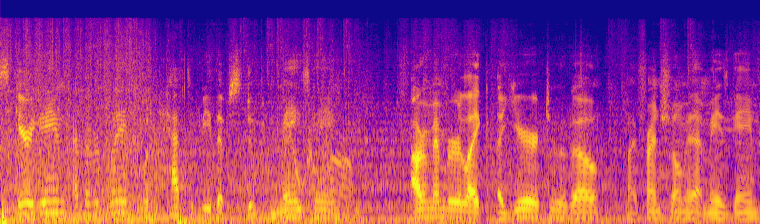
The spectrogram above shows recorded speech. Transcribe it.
scary game I've ever played would have to be the stupid maze game. I remember like a year or two ago, my friend showed me that maze game,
